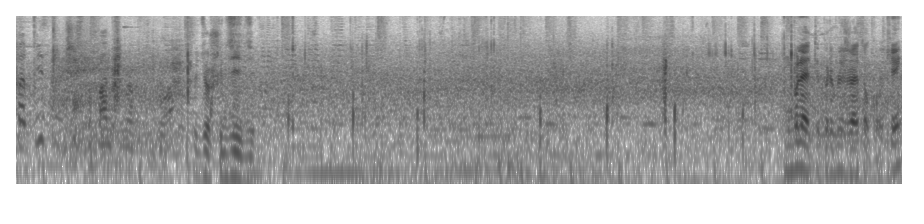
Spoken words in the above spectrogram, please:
Подписывайтесь. Чисто. Идешь, иди, иди. Блядь, ты приближай только, окей?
